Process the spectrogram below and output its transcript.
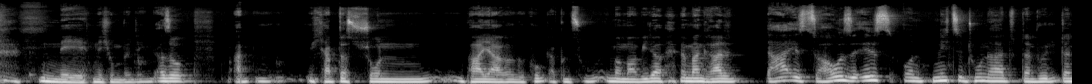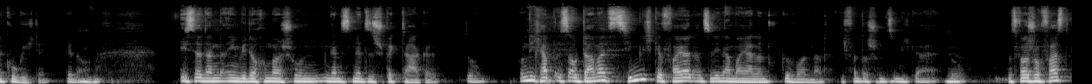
Nee, nicht unbedingt. Also ab- ich habe das schon ein paar Jahre geguckt, ab und zu, immer mal wieder. Wenn man gerade da ist, zu Hause ist und nichts zu tun hat, dann würde, dann gucke ich den. Genau. Ist ja dann irgendwie doch immer schon ein ganz nettes Spektakel. So. Und ich habe es auch damals ziemlich gefeiert, als Lena Meyer-Landrut gewonnen hat. Ich fand das schon ziemlich geil. So. Das war schon fast,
